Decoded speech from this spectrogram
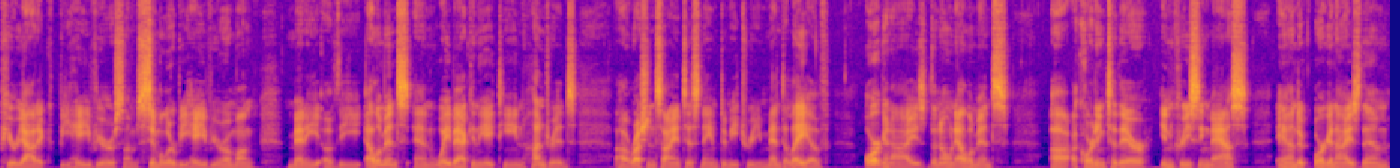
periodic behavior, some similar behavior among many of the elements. And way back in the 1800s, a Russian scientist named Dmitry Mendeleev organized the known elements uh, according to their increasing mass and organized them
